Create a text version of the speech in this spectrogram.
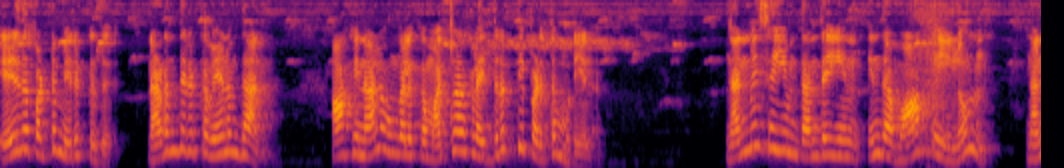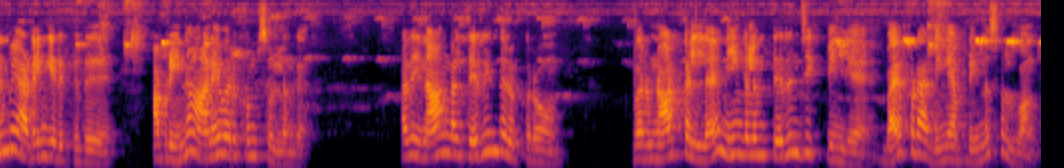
எழுதப்பட்டும் இருக்குது. நடந்திருக்க வேணும் தான் ஆகினால் உங்களுக்கு மற்றவர்களை திருப்திப்படுத்த முடியல. நன்மை செய்யும் தந்தையின் இந்த வார்த்தையிலும் நன்மை அடங்கியிருக்குது அப்படின்னு அனைவருக்கும் சொல்லுங்கள் அதை நாங்கள் தெரிந்திருக்கிறோம். வரும் நாட்களில் நீங்களும் தெரிஞ்சுப்பீங்க. பயப்படாதீங்க அப்படின்னு சொல்லுவாங்க.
